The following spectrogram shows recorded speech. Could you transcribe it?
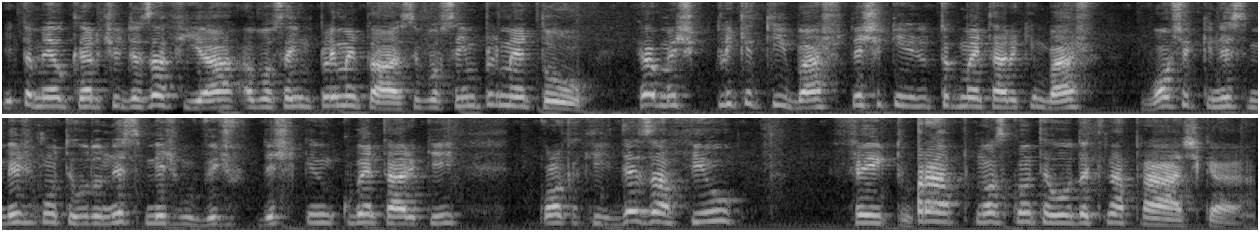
E também eu quero te desafiar a você implementar. Se você implementou, realmente clique aqui embaixo, deixa aqui no teu comentário aqui embaixo, volte aqui nesse mesmo conteúdo, nesse mesmo vídeo, deixa aqui um comentário aqui, coloca aqui desafio feito para o nosso conteúdo aqui na prática.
